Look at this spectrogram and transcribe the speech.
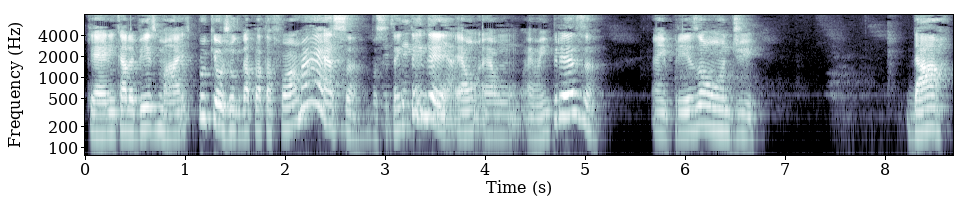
querem cada vez mais, porque o jogo da plataforma é essa. Você Eles tem que que entender. ganhar. é, um, é, um, é uma empresa. Uma empresa onde dá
